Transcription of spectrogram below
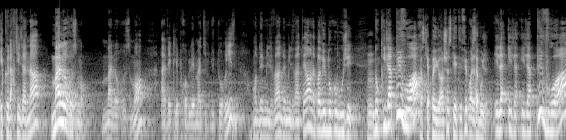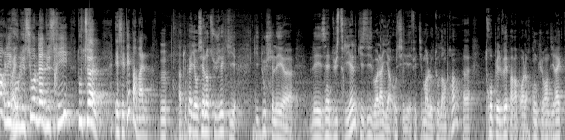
Et que l'artisanat, malheureusement, malheureusement, avec les problématiques du tourisme, en 2020-2021, on n'a pas vu beaucoup bouger. Hmm. Donc il a pu voir... Parce qu'il n'y a pas eu grand-chose qui a été fait pour que ça bouge. Il a, il a, il a pu voir l'évolution de l'industrie toute seule. Et c'était pas mal. Hmm. En tout cas, il y a aussi un autre sujet qui, qui touche les, euh, les industriels qui se disent, voilà, il y a aussi effectivement le taux d'emprunt, euh, trop élevé par rapport à leurs concurrents directs,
